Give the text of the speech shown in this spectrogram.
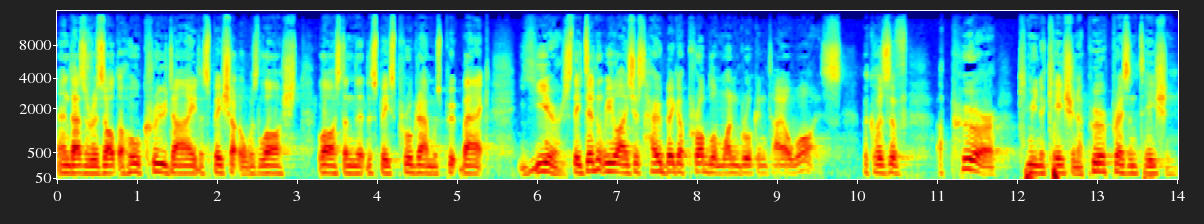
And as a result, the whole crew died, a space shuttle was lost, lost and the, the space program was put back years. They didn't realize just how big a problem one broken tile was. because of a poor communication, a poor presentation.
